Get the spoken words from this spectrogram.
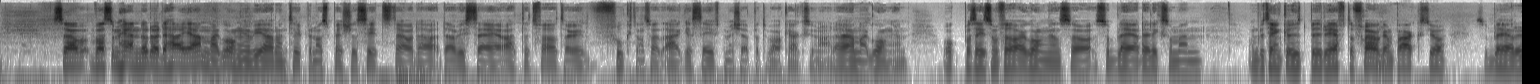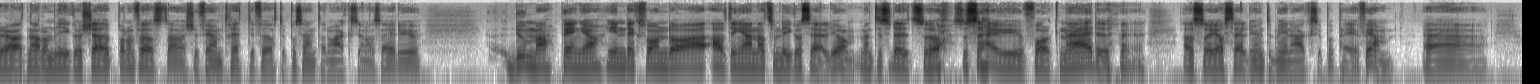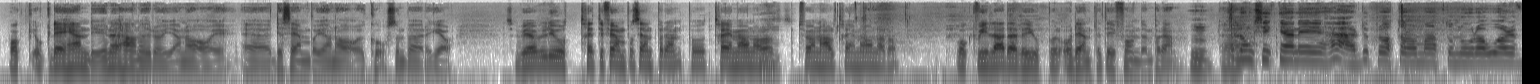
Så vad som händer då, det här är andra gången vi gör den typen av special sits då där, där vi ser att ett företag är fruktansvärt aggressivt med att köpa tillbaka aktierna. Det är andra gången. Och precis som förra gången så, så blir det liksom en om du tänker utbud och efterfrågan på aktier så blir det då att när de ligger och köper de första 25, 30, 40 procent av aktierna så är det ju dumma pengar, indexfonder och allting annat som ligger och säljer. Men till slut så, så säger ju folk nej du, alltså jag säljer ju inte mina aktier på P5. Uh, eh, och, och det hände ju nu här nu då i januari, uh, december, januari, kursen började gå. Så vi har väl gjort 35 procent på den på tre månader, mm. två och en halv, tre månader. Och vi laddade upp ordentligt i fonden på den. Mm. Hur uh, långsiktiga är ni här? Du pratar om att om några år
